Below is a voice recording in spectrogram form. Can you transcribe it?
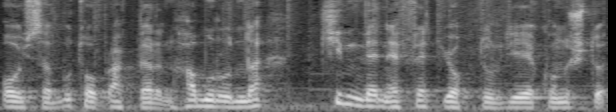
Oysa bu toprakların hamurunda kin ve nefret yoktur diye konuştu.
